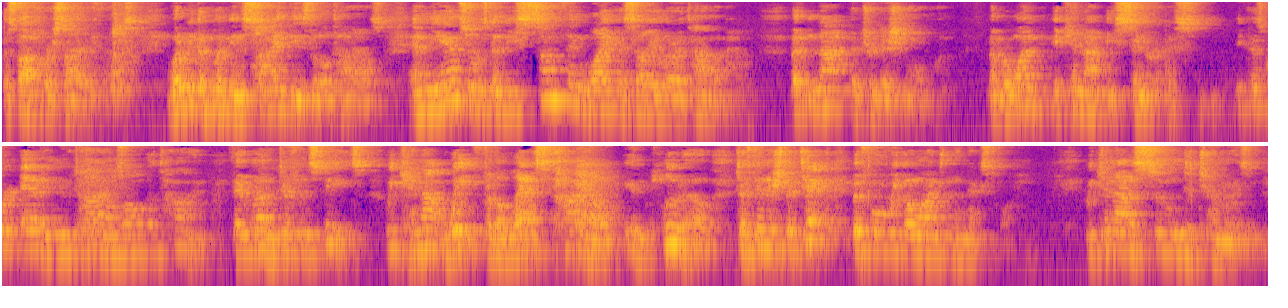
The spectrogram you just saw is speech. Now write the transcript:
the software side of things. What are we going to put inside these little tiles? And the answer was going to be something like a cellular automata, but not the traditional one. Number one, it cannot be synchronous because we're adding new tiles all the time. They run different speeds. We cannot wait for the last tile in Pluto to finish the tick before we go on to the next one. We cannot assume determinism.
